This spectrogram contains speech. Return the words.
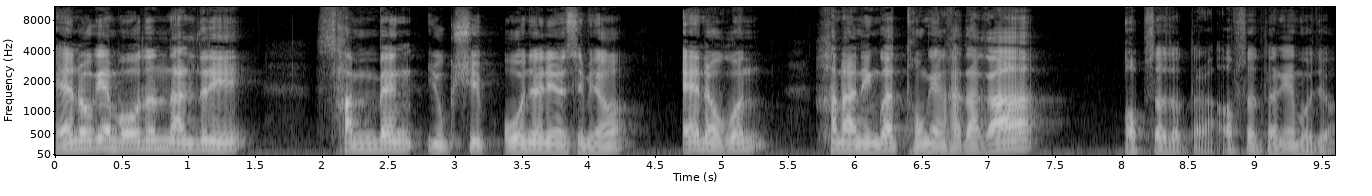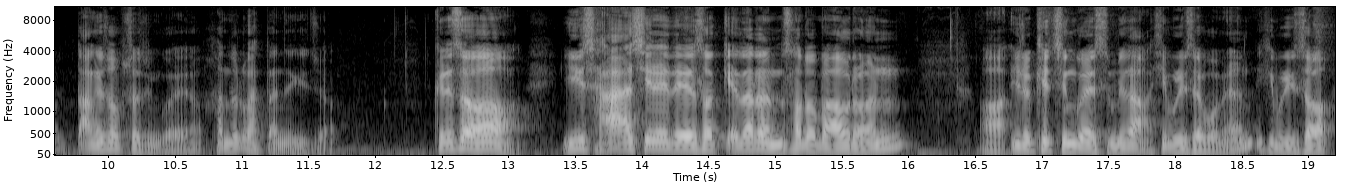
에녹의 모든 날들이 365년이었으며 에녹은 하나님과 동행하다가 없어졌더라. 없어졌다는 게 뭐죠? 땅에서 없어진 거예요. 하늘로 갔다는 얘기죠. 그래서 이 사실에 대해서 깨달은 사도 바울은 아, 이렇게 증거했습니다. 히브리서 보면 히브리서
